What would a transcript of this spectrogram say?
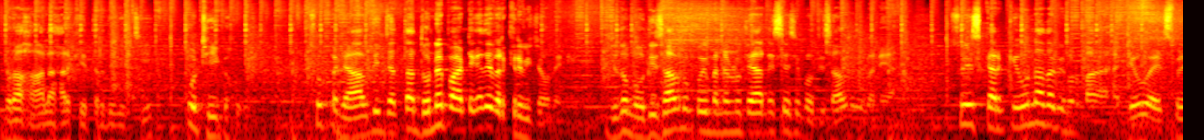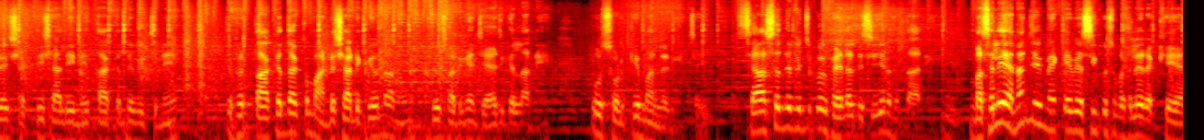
ਬੁਰਾ ਹਾਲ ਹੈ ਹਰ ਖੇਤਰ ਦੇ ਵਿੱਚ ਹੀ, ਉਹ ਠੀਕ ਹੋਵੇ ਸੋ ਪੰਜਾਬ ਦੀ ਜਨਤਾ ਦੋਨੇ ਪਾਰਟੀਆਂ ਦੇ ਵਰਕਰ ਵੀ ਚਾਹੁੰਦੇ ਨੇ। ਜਦੋਂ ਮੋਦੀ ਸਾਹਿਬ ਨੂੰ ਕੋਈ ਮੰਨਣ ਨੂੰ ਤਿਆਰ ਨਹੀਂ ਸੀ, ਅਸੀਂ ਮੋਦੀ ਸਾਹਿਬ ਨੂੰ ਵੀ ਮੰਨਿਆ। ਸੋ ਇਸ ਕਰਕੇ ਉਹਨਾਂ ਦਾ ਵੀ ਹੁਣ ਮਨ ਹੈ ਕਿ ਉਹ ਇਸ ਵੇਲੇ ਸ਼ਕਤੀਸ਼ਾਲੀ ਨੇ ਤਾਕਤ ਦੇ ਵਿੱਚ ਨੇ, ਤੇ ਫਿਰ ਤਾਕਤ ਦਾ ਘਮੰਡ ਛੱਡ ਕੇ ਉਹਨਾਂ ਨੂੰ ਜੋ ਸਾਡੀਆਂ ਜਾਇਜ਼ ਗੱਲਾਂ ਨੇ, ਉਹ ਸੁਣ ਕੇ ਮੰਨ ਲੈਣੀਆਂ ਚਾਹੀਦੀਆਂ। ਸਿਆਸਤ ਦੇ ਵਿੱਚ ਕੋਈ ਫਾਈਨਲ ਡਿਸੀਜਨ ਹੁੰਦਾ ਨਹੀਂ। ਮਸਲੇ ਆ ਨਾ, ਜੇ ਮੈਂ ਕਿਹਾ ਵੀ ਅਸੀਂ ਕੁਝ ਮਸਲੇ ਰੱਖੇ ਆ,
